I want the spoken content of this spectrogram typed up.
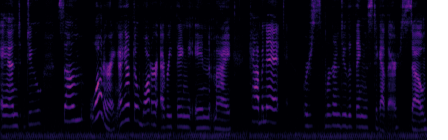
and do some watering. I have to water everything in my cabinet. We're just, we're gonna do the things together. So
